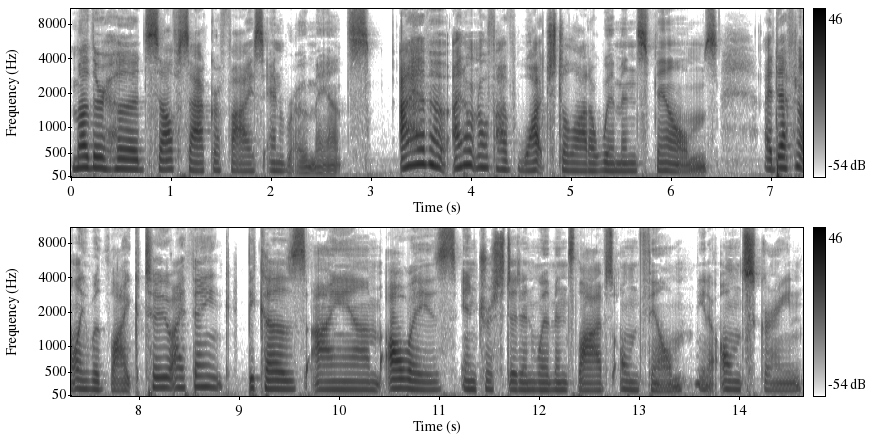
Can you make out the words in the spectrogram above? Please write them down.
motherhood, self sacrifice, and romance. I haven't, I don't know if I've watched a lot of women's films. I definitely would like to, I think, because I am always interested in women's lives on film, you know, on screen.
